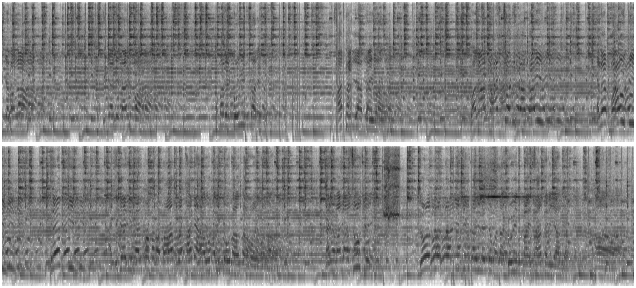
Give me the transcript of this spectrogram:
ભજવાલા બીજાની લાલપા અમારે ગોવિંદ સાહેબ. બીજાની લાલપા મારા બાપ કથાને આવડતી હોય શું છે? જોરદાર તારીખ દઈ લેજો વાલા ગોવિંદભાઈ સાતળિયા હા.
